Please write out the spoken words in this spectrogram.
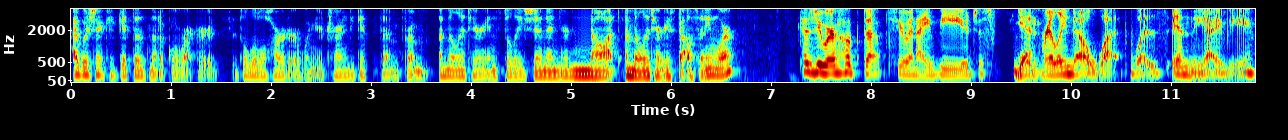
I wish I could get those medical records. It's a little harder when you're trying to get them from a military installation and you're not a military spouse anymore. Because you were hooked up to an IV, you just yes. didn't really know what was in the IV.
